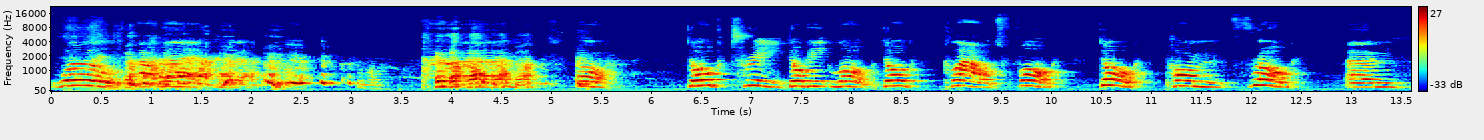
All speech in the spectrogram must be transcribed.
world out there? Yeah. Come on. Uh, oh, dog tree, dog eat log, dog clouds, fog, dog pond, frog. Um,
